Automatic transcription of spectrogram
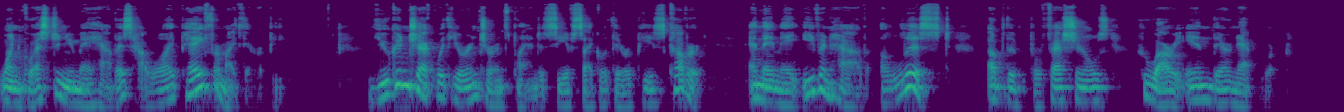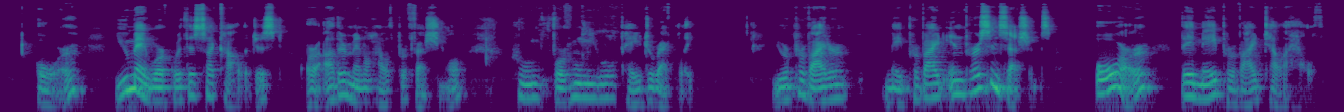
One question you may have is How will I pay for my therapy? You can check with your insurance plan to see if psychotherapy is covered, and they may even have a list of the professionals who are in their network. Or you may work with a psychologist or other mental health professional who, for whom you will pay directly. Your provider may provide in person sessions, or they may provide telehealth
